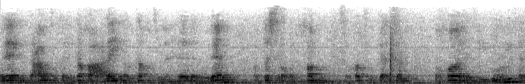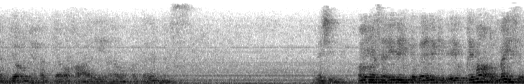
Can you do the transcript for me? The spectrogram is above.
ولكن دعوتك لتقع علي أو تقتل هذا الغلام وتشرب الخمر سقته كأسا فقال زيدوني فلم يرمي حتى وقع عليها وقتل الناس ماشي؟ ومن مسائله كذلك الايه القمار الميسر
